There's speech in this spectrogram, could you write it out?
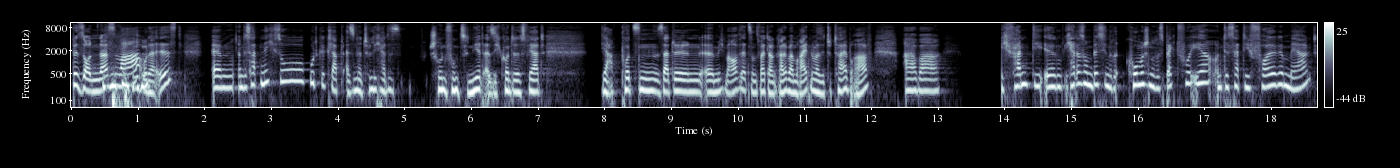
besonders war oder ist. Ähm, und es hat nicht so gut geklappt. Also natürlich hat es schon funktioniert. Also ich konnte das Pferd ja, putzen, satteln, äh, mich mal aufsetzen und so weiter. Und gerade beim Reiten war sie total brav. Aber ich fand die irgendwie, ich hatte so ein bisschen komischen Respekt vor ihr und das hat die voll gemerkt.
